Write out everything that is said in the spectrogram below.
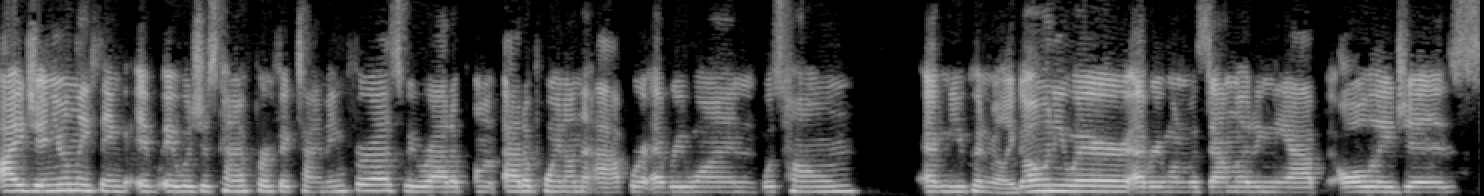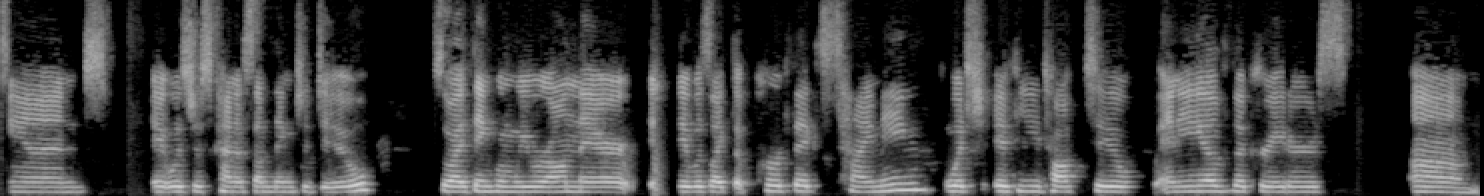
i genuinely think it, it was just kind of perfect timing for us. We were at a at a point on the app where everyone was home and you couldn't really go anywhere. Everyone was downloading the app all ages and it was just kind of something to do so I think when we were on there, it, it, was like the perfect timing, which if you talk to any of the creators, um,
